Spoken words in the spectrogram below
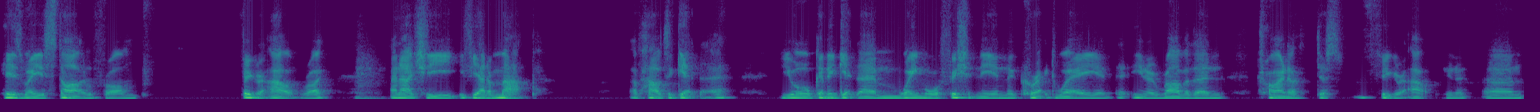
Here's where you're starting from. Figure it out, right? And actually, if you had a map of how to get there, you're going to get there way more efficiently in the correct way, and you know, rather than trying to just figure it out, you know. Um,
